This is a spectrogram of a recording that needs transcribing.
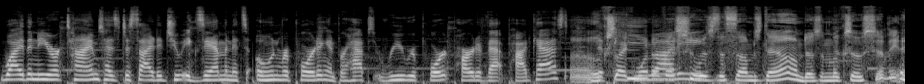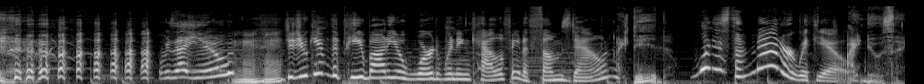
Why the New York Times has decided to examine its own reporting and perhaps re report part of that podcast. Uh, looks like one of us Peabody- who was the thumbs down doesn't look so silly now. Was that you? Mhm. Did you give the Peabody Award winning Caliphate a thumbs down? I did. What is the matter with you? I knew things.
